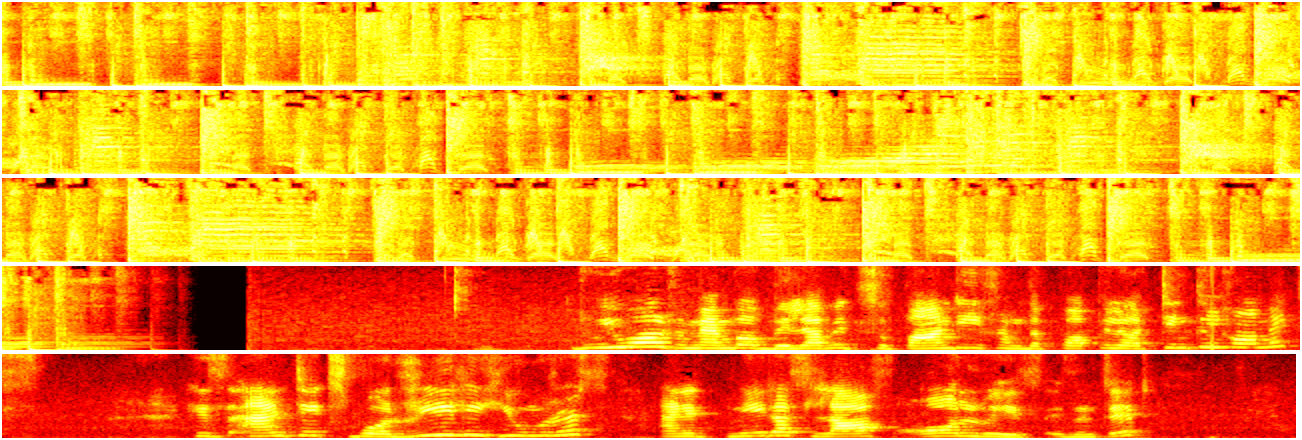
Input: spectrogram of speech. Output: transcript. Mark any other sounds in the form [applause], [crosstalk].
Do you all remember beloved Supandi from the popular Tinkle comics? His antics were really humorous and it made us laugh always, isn't it?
